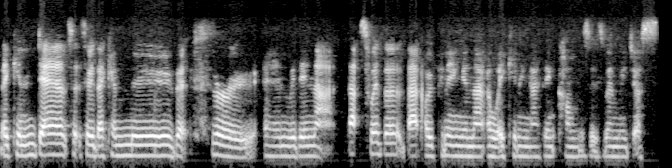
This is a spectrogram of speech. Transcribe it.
They can dance it through, they can move it through. And within that, that's where the, that opening and that awakening, I think, comes is when we just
